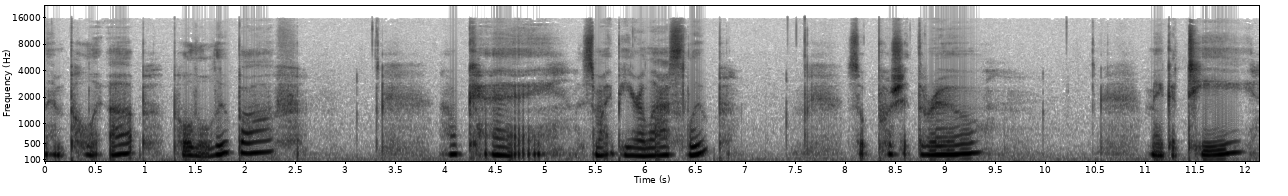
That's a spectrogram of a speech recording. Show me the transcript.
then pull it up, pull the loop off. Okay, this might be your last loop. So push it through, make a T,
